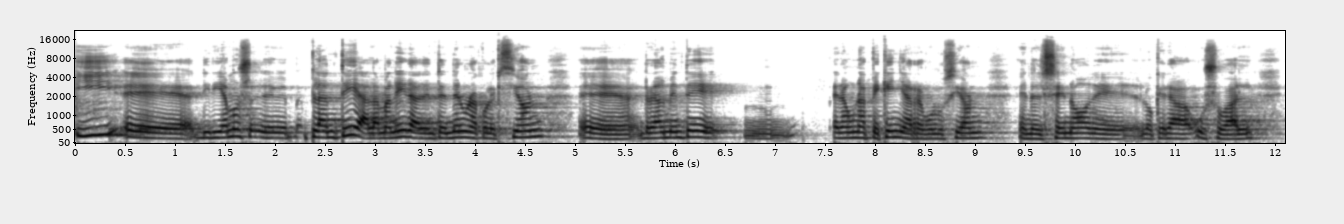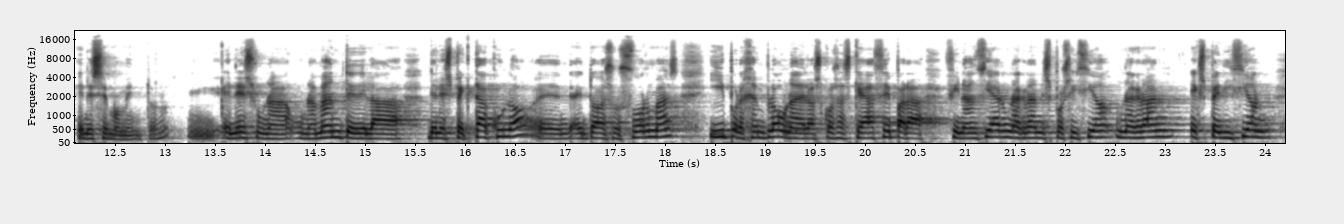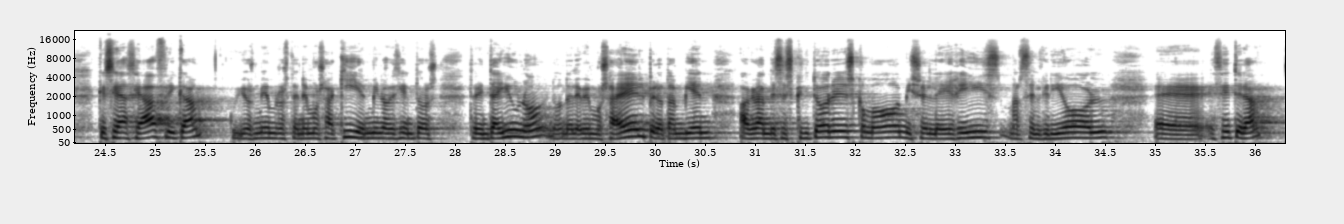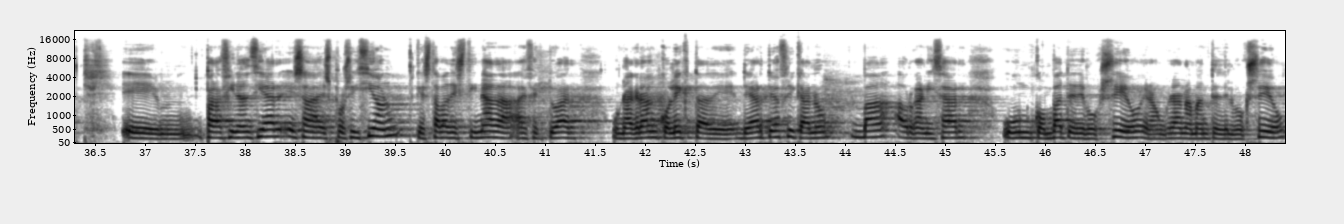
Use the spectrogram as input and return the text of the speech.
y eh, diríamos eh, plantea la manera de entender una colección realmente mm, era una pequeña revolución en el seno de lo que era usual en ese momento. Él es un amante del espectáculo en, todas sus formas y, por ejemplo, una de las cosas que hace para financiar una gran exposición, una gran expedición que se hace a África, cuyos miembros tenemos aquí en 1931, donde le vemos a él, pero también a grandes escritores como Michel Leiris, Marcel Griol, eh, etc. Em, para financiar esa exposición, que estaba destinada a efectuar una gran colecta de, arte africano, va a organizar un combate de boxeo, era un gran amante del boxeo,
